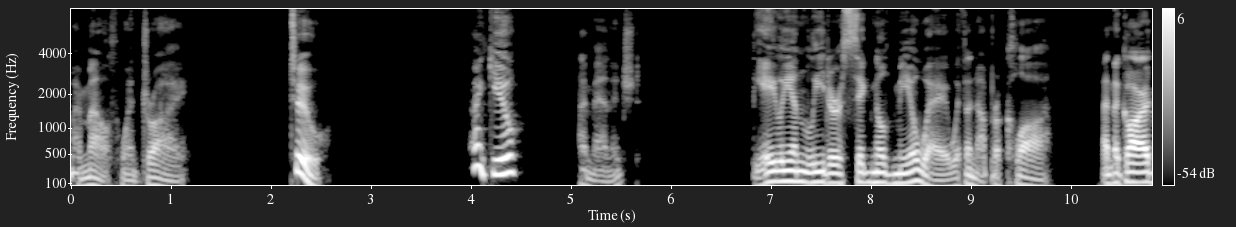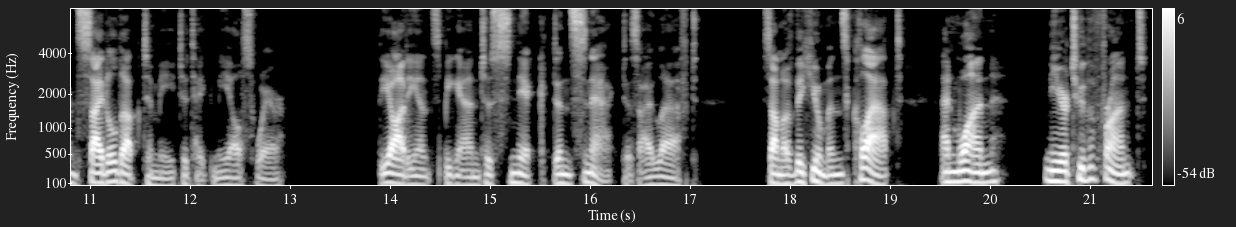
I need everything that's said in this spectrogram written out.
My mouth went dry. Two. Thank you, I managed. The alien leader signaled me away with an upper claw, and the guard sidled up to me to take me elsewhere. The audience began to snick and snack as I left. Some of the humans clapped, and one, near to the front,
